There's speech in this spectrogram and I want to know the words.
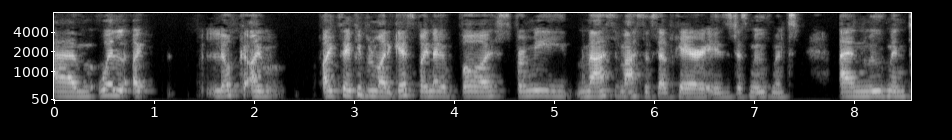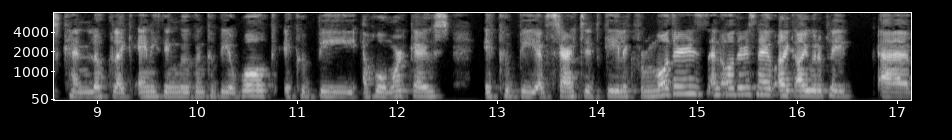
Um well i look i'm I'd say people might have guessed by now, but for me, massive, massive self care is just movement. And movement can look like anything. Movement could be a walk, it could be a home workout, it could be I've started Gaelic for mothers and others now. Like I would have played uh,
